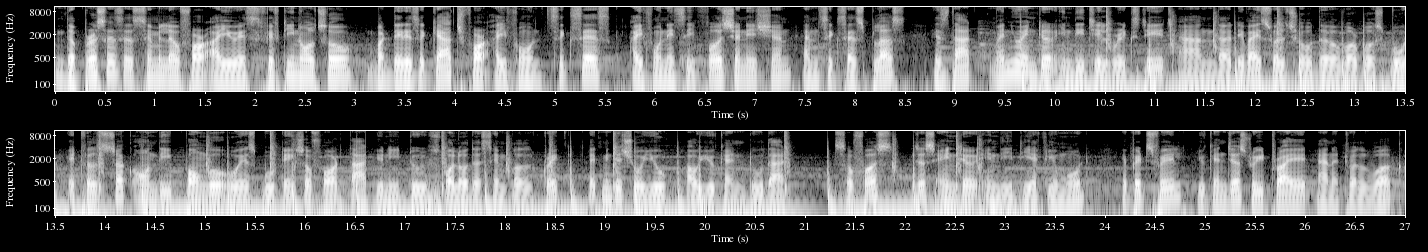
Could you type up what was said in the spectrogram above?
The process is similar for iOS 15 also, but there is a catch for iPhone 6s, iPhone SE first generation and 6s Plus is that when you enter in the jailbreak stage and the device will show the verbose boot it will stuck on the pongo os booting. So for that you need to follow the simple trick. Let me just show you how you can do that. So first just enter in the dfu mode. If it's failed you can just retry it and it will work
